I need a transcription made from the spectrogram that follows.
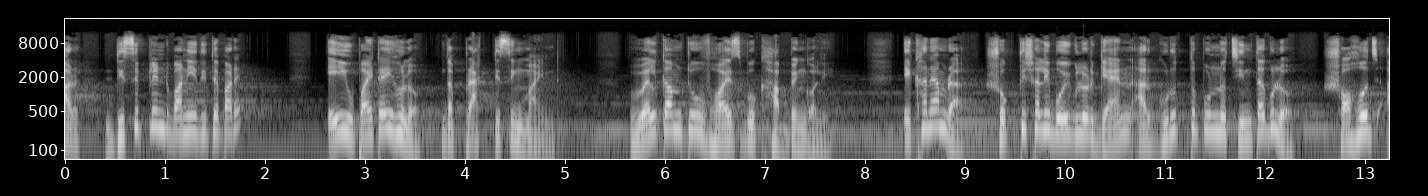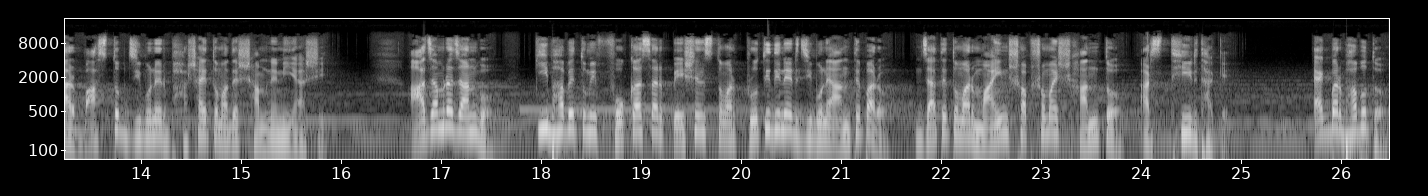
আর ডিসিপ্লিনড বানিয়ে দিতে পারে? এই উপায়টাই হলো the practicing mind welcome to voice book hub Bengali এখানে আমরা শক্তিশালী বইগুলোর জ্ঞান আর গুরুত্বপূর্ণ চিন্তাগুলো সহজ আর বাস্তব জীবনের ভাষায় তোমাদের সামনে নিয়ে আসি। আজ আমরা জানব কীভাবে তুমি ফোকাস আর পেশেন্স তোমার প্রতিদিনের জীবনে আনতে পারো যাতে তোমার মাইন্ড সবসময় শান্ত আর স্থির থাকে। একবার ভাবো তো,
